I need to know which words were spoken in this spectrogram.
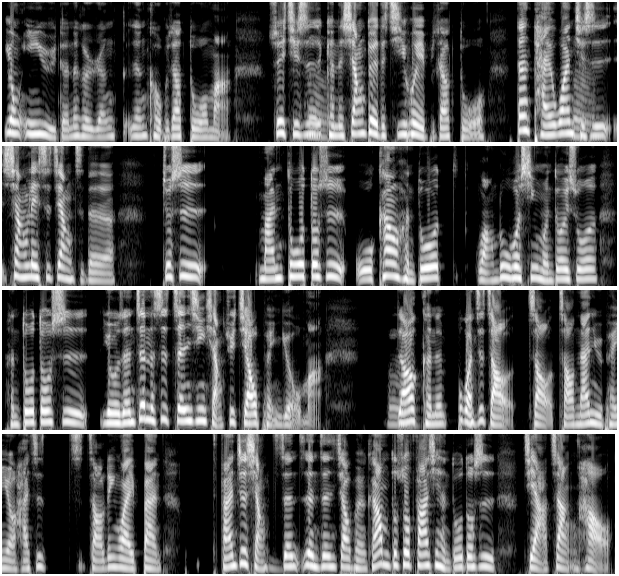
用英语的那个人人口比较多嘛，所以其实可能相对的机会也比较多。但台湾其实像类似这样子的，就是蛮多都是我看到很多网络或新闻都会说，很多都是有人真的是真心想去交朋友嘛。然后可能不管是找找找男女朋友，还是找另外一半，反正就想真认真交朋友。可他们都说发现很多都是假账号，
